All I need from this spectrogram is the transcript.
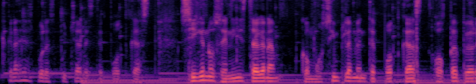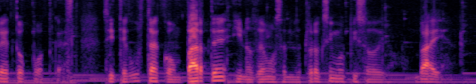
Gracias por escuchar este podcast. Síguenos en Instagram como simplemente podcast o Pepe Oreto Podcast. Si te gusta, comparte y nos vemos en el próximo episodio. Bye.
